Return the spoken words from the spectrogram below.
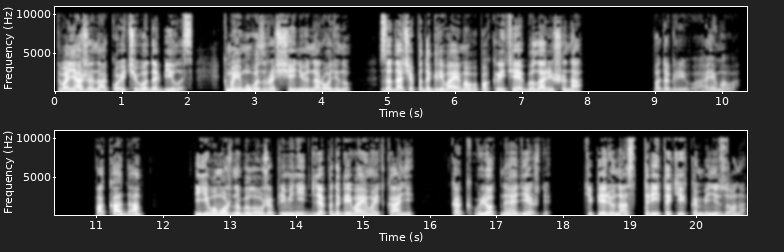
твоя жена кое-чего добилась. К моему возвращению на родину задача подогреваемого покрытия была решена. Подогреваемого? Пока да. И его можно было уже применить для подогреваемой ткани, как в летной одежде. Теперь у нас три таких комбинезона.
